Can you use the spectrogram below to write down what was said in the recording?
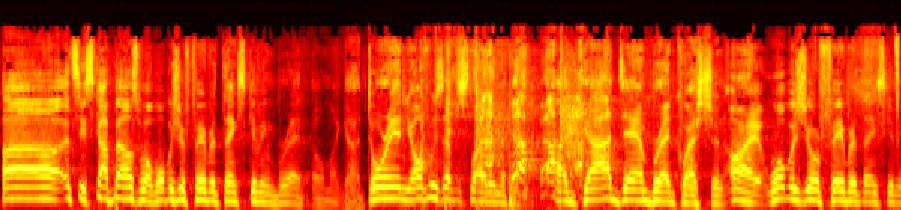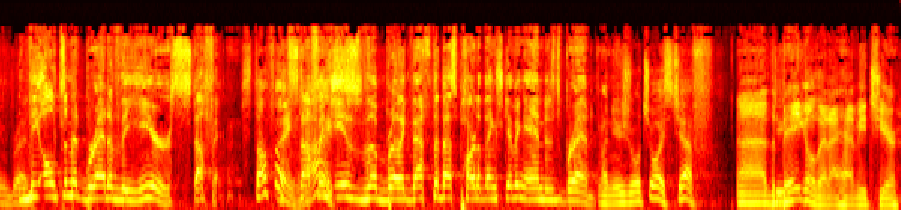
Uh, let's see. Scott Bellswell, what was your favorite Thanksgiving bread? Oh, my God. Dorian, you always have to slide in there. a goddamn bread question. All right. What was your favorite Thanksgiving bread? The ultimate bread of the year, stuffing. Stuffing. Stuffing Nice. is the like that's the best part of Thanksgiving, and it's bread. Unusual choice. Jeff. Uh, the bagel that I have each year.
